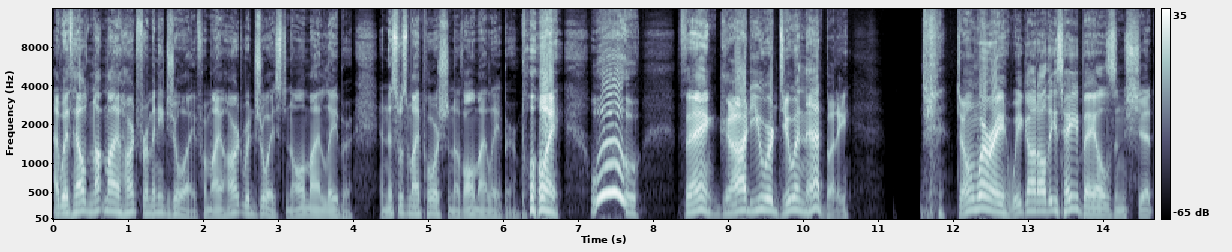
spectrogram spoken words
I withheld not my heart from any joy, for my heart rejoiced in all my labor, and this was my portion of all my labor. Boy, woo! Thank God you were doing that, buddy. Don't worry, we got all these hay bales and shit.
